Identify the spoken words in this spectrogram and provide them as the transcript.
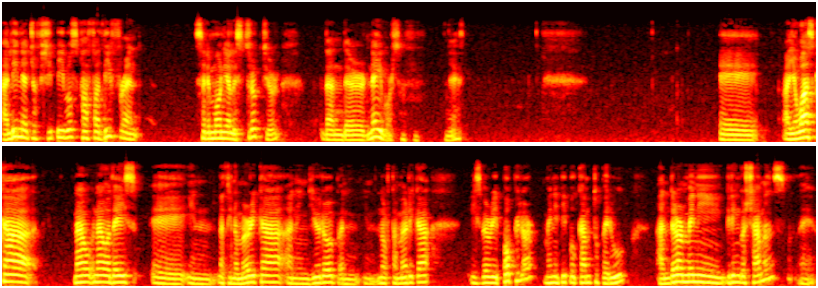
a lineage of Shipibos have a different ceremonial structure than their neighbors. yes. Uh, ayahuasca now nowadays uh, in Latin America and in Europe and in North America is very popular. Many people come to Peru, and there are many gringo shamans. Uh,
